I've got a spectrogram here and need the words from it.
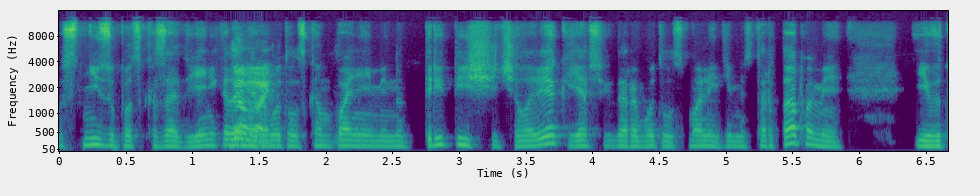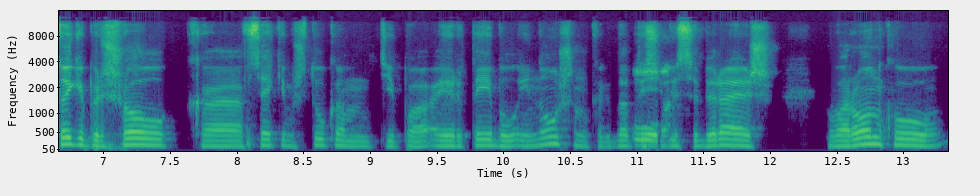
снизу подсказать. Я никогда Давай. не работал с компаниями на 3000 человек. Я всегда работал с маленькими стартапами. И в итоге пришел к всяким штукам типа Airtable и Notion, когда ты О. себе собираешь воронку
